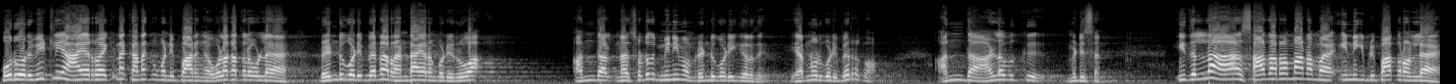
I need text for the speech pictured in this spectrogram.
ஒரு ஒரு வீட்லேயும் ஆயிரம் ரூபாய்க்குனா கணக்கு பண்ணி பாருங்கள் உலகத்தில் உள்ள ரெண்டு கோடி பேர்னா ரெண்டாயிரம் கோடி ரூபா. அந்த நான் சொல்கிறது மினிமம் ரெண்டு கோடிங்கிறது. இரநூறு கோடி பேர் இருக்கும். அந்த அளவுக்கு மெடிசன் இதெல்லாம் சாதாரணமாக நம்ம இன்னைக்கு இப்படி பார்க்குறோம்ல.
